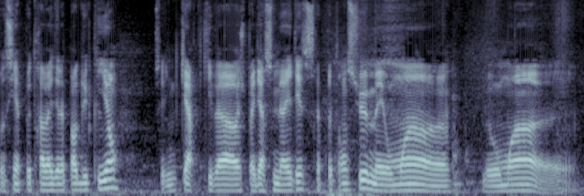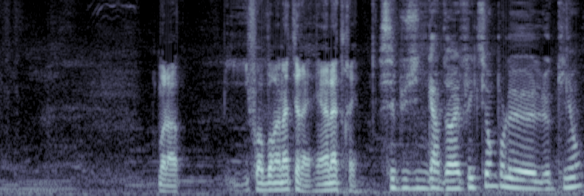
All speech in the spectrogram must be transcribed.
aussi un peu de travail de la part du client. C'est une carte qui va, je ne vais pas dire se mériter, ce serait prétentieux, mais au moins, euh, mais au moins euh, voilà, il faut avoir un intérêt et un attrait. C'est plus une carte de réflexion pour le, le client?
